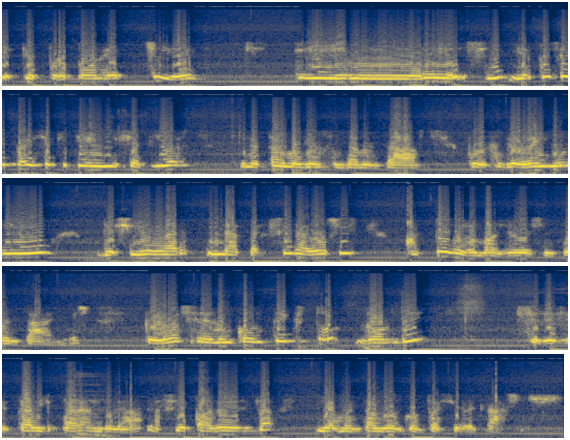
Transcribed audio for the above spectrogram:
este, propone Chile y, eh, y después hay países que tienen iniciativas que no están muy bien fundamentadas. Por ejemplo, el Reino Unido decidió dar una tercera dosis a todos los mayores de 50 años pero lo hacen en un contexto donde se les está disparando la, la cepa delta y aumentando el contagio de casos.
